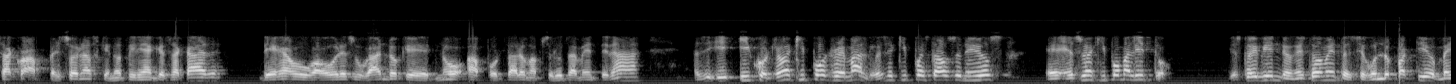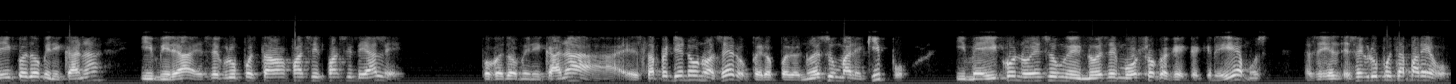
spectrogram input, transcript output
saca a personas que no tenían que sacar, deja a jugadores jugando que no aportaron absolutamente nada. Así, y, contra un equipo re malo. Ese equipo de Estados Unidos eh, es un equipo malito. Yo estoy viendo en este momento el segundo partido México y mira, ese grupo estaba fácil, fácil de darle. Porque Dominicana está perdiendo 1 a 0, pero, pero no es un mal equipo y México no es un no es el monstruo que, creíamos. Así, ese grupo está parejo.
